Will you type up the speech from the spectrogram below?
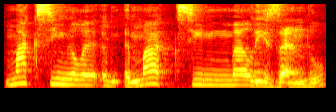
maximalizando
